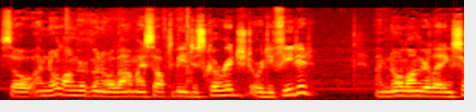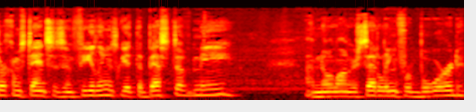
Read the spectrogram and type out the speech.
So I'm no longer going to allow myself to be discouraged or defeated. I'm no longer letting circumstances and feelings get the best of me. I'm no longer settling for bored.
